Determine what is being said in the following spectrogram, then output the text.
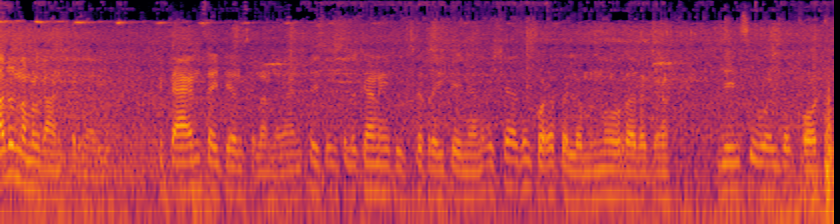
അതും നമ്മൾ കാണിച്ചു തരുന്നതായിരിക്കും. ഈ പാൻസ് ഐറ്റംസിലുണ്ട് പാൻസ് ഐറ്റംസിലൊക്കെ ആണെങ്കിൽ ഫിക്സഡ് റേറ്റ് തന്നെയാണ്. പക്ഷേ അതും കുഴപ്പമില്ല. മുന്നൂറ് രൂപ അതൊക്കെയാണ് ജെയ്സി പോലത്തെ കോട്ടൺ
